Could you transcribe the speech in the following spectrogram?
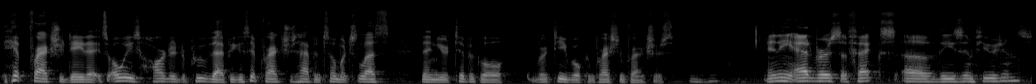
hip fracture data, it's always harder to prove that because hip fractures happen so much less than your typical vertebral compression fractures. Mm-hmm. Any adverse effects of these infusions?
